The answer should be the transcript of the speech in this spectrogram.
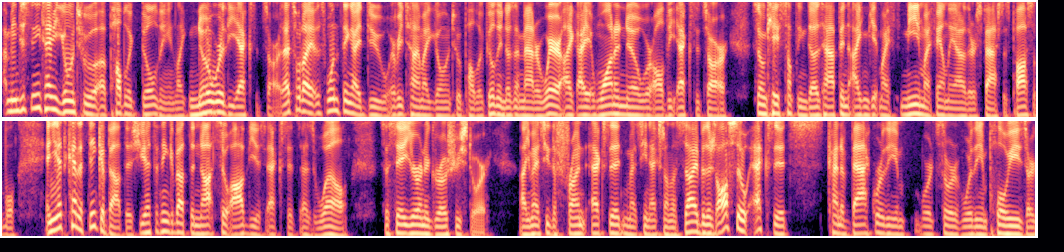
I mean, just anytime you go into a public building, like know where the exits are. That's what I. It's one thing I do every time I go into a public building. Doesn't matter where. Like I want to know where all the exits are, so in case something does happen, I can get my me and my family out of there as fast as possible. And you have to kind of think about this. You have to think about the not so obvious exits as well. So, say you're in a grocery store uh, you might see the front exit, you might see an exit on the side, but there's also exits kind of back where the where it's sort of where the employees are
